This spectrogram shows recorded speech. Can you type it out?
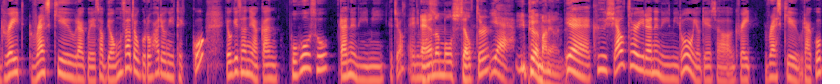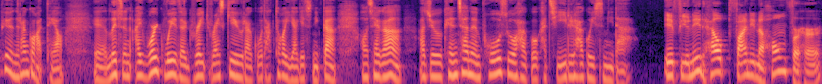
Great Rescue라고 해서 명사적으로 활용이 됐고 여기서는 약간 보호소라는 의미, 그죠? Animal Animal shelter. Yeah. 이 표현 많이 하는데. 예, 그 shelter이라는 의미로 여기에서 great rescue라고 표현을 한 것 같아요. 예, listen, I work with a great rescue라고 닥터가 이야기했으니까 어, 제가 아주 괜찮은 보호소하고 같이 일을 하고 있습니다. If you need help finding a home for her,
